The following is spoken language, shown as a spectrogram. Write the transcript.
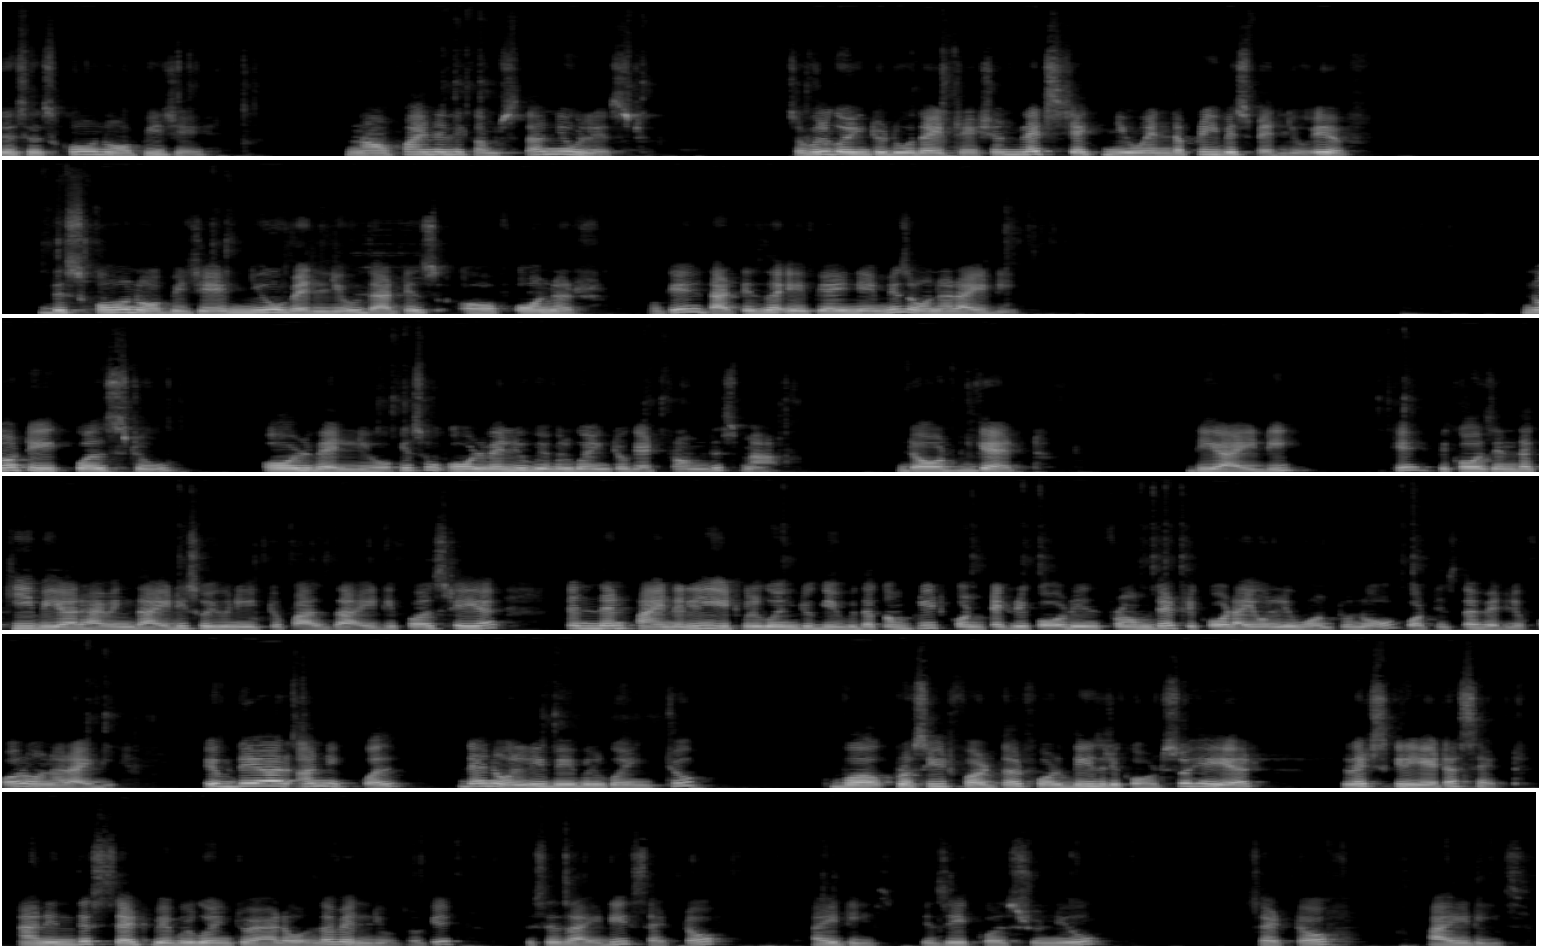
this is con obj now finally comes the new list. So we're going to do the iteration. Let's check new and the previous value. If this con obj new value that is of owner. Okay that is the api name is owner id not equals to old value. Okay so old value we will going to get from this map. Dot get the id okay? Because in the key we are having the id so you need to pass the id first here. And then finally it will going to give you the complete contact record. In from that record i only want to know what is the value for owner id if they are unequal then only we will going to work proceed further for these records. So here let's create a set. And in this set we will going to add all the values okay? This is id set of ids is equals to new set of ids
